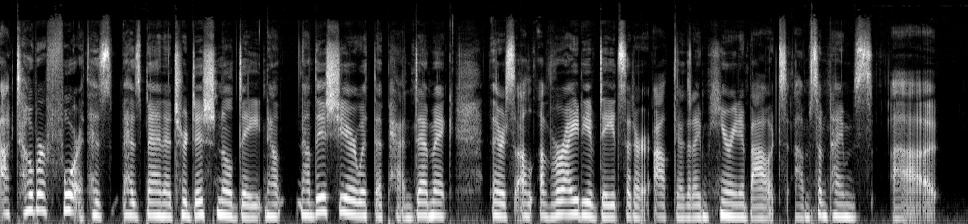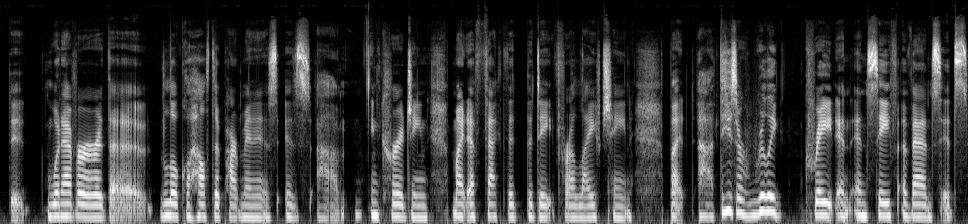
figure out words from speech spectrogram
October 4th has, has been a traditional date. Now, now this year with the pandemic, there's a, a variety of dates that are out there that I'm hearing about. Um, sometimes uh, whatever the local health department is is um, encouraging might affect the, the date for a life chain. But uh, these are really great and, and safe events. It's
